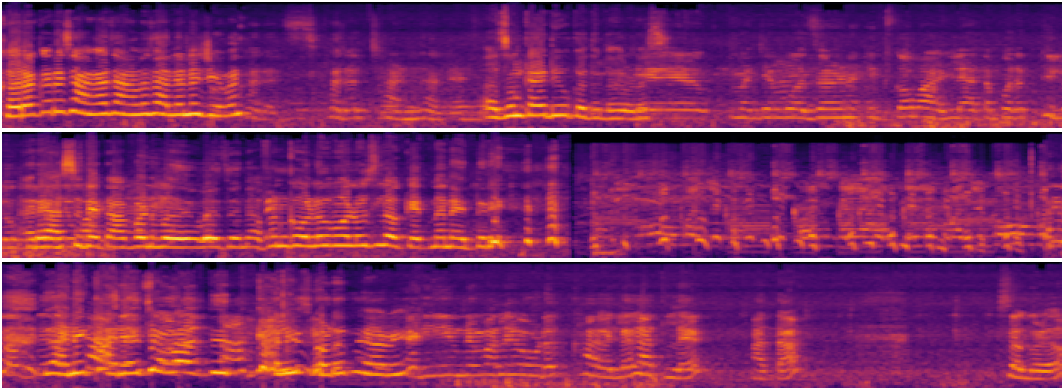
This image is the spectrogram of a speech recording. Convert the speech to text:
खरं- खरं सांगा चांगलं झालं ना जेवण? खरंच खरंच छान झालंय. अजून काय देऊ का तुला थोडस? ते म्हणजे वजन इतकं वाढले आता परत किलो अरे असं देत आपण व- वजन आपण गोलू मोलूच लोक आहेत ना नाहीतरी. आणि खाण्याच्या बाबतीत खाली सोडत नाही आम्ही. आणि हिने मला एवढं खायला घातलंय आता सगळं?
